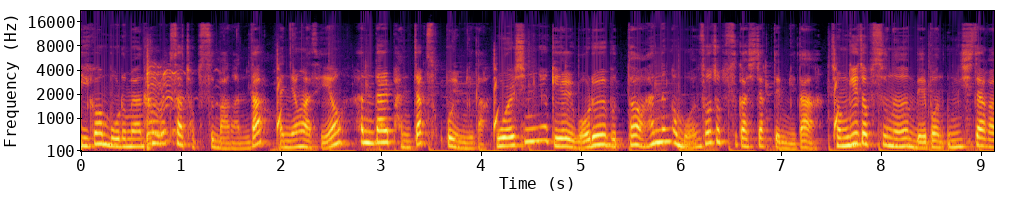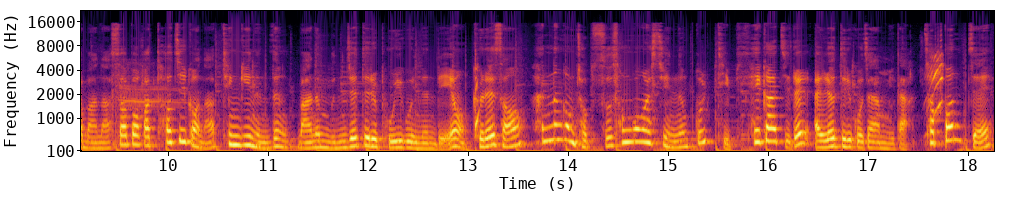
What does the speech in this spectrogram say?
이건 모르면 한국사 접수 망한다? 안녕하세요. 한 달 반짝 속보입니다. 5월 16일 월요일부터 한능검 원서 접수가 시작됩니다. 정기 접수는 매번 응시자가 많아 서버가 터지거나 튕기는 등 많은 문제들을 보이고 있는데요. 그래서 한능검 접수 성공할 수 있는 꿀팁 3가지를 알려드리고자 합니다. 첫 번째,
